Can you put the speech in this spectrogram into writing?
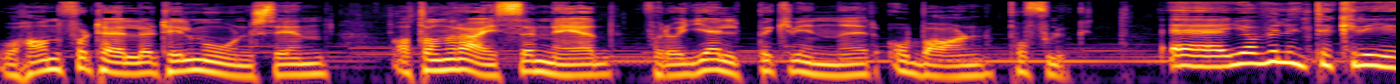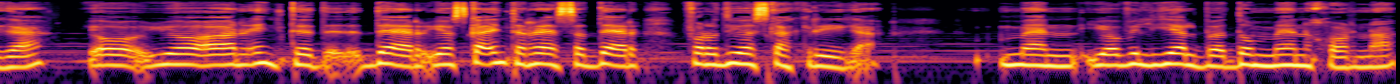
og han forteller til moren sin at han reiser ned for å hjelpe kvinner og barn på flukt. Jeg vil ikke krige. Jeg, jeg, ikke är der där. jag ska inte resa där för att jag ska. Men jeg vil hjelpe de menneskene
